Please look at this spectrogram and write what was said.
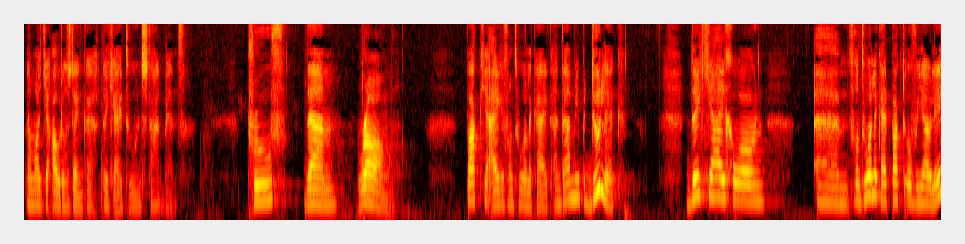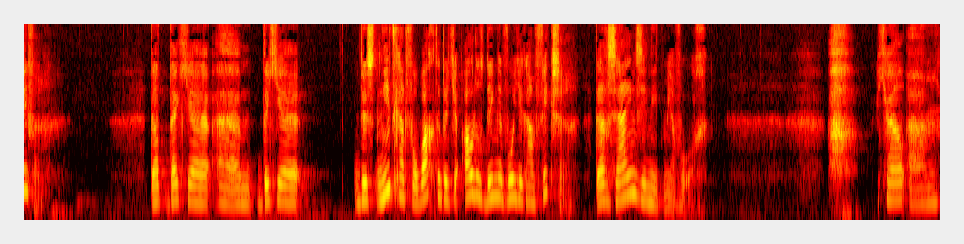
dan wat je ouders denken dat jij toe in staat bent. Prove them wrong. Pak je eigen verantwoordelijkheid. En daarmee bedoel ik dat jij gewoon um, verantwoordelijkheid pakt over jouw leven. Dat, dat, je, um, dat je dus niet gaat verwachten dat je ouders dingen voor je gaan fixen. Daar zijn ze niet meer voor. Weet wel. Um,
